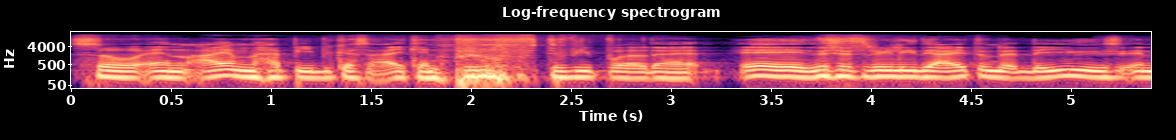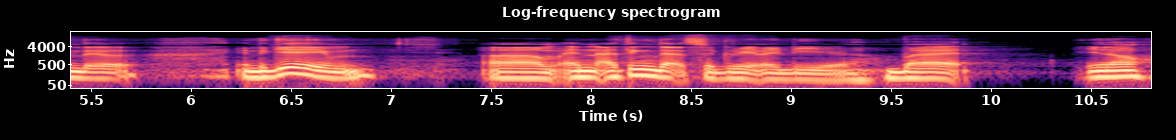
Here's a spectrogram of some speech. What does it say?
So, and I am happy because I can prove to people that, hey, this is really the item that they use in the, in the game. Um, and I think that's a great idea. But, you know,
